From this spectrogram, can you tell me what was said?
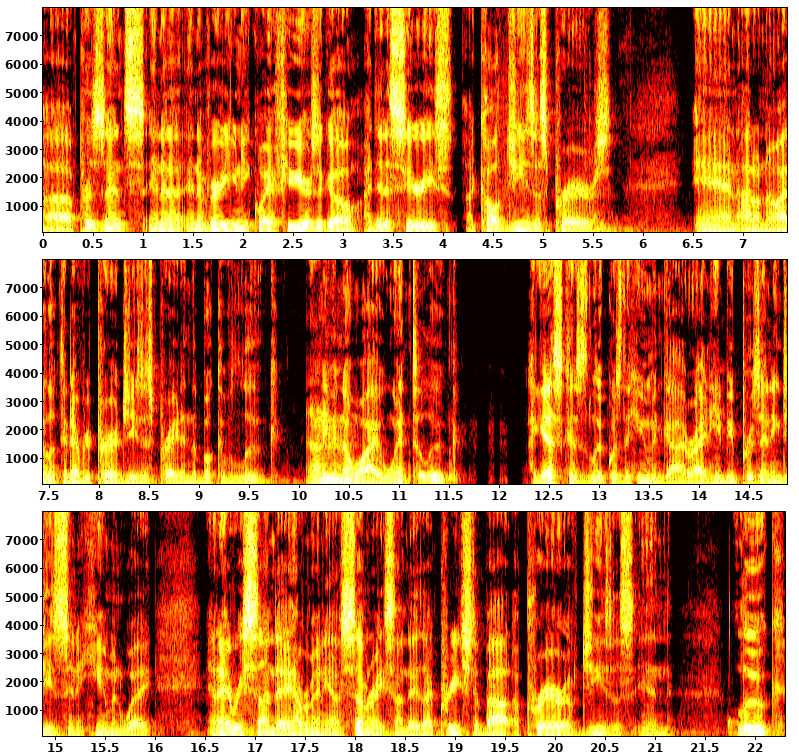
uh, presents in a in a very unique way. A few years ago, I did a series I called Jesus Prayers, and I don't know. I looked at every prayer Jesus prayed in the book of Luke. I don't even know why I went to Luke. I guess because Luke was the human guy, right? He'd be presenting Jesus in a human way. And every Sunday, however many I have, seven or eight Sundays, I preached about a prayer of Jesus in Luke.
